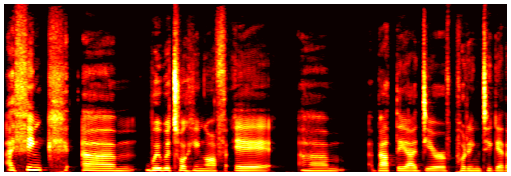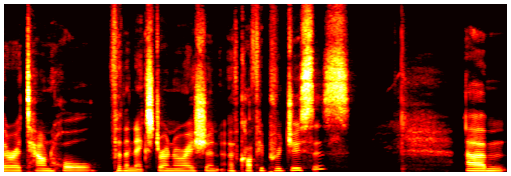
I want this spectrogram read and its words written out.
I think um, we were talking off air um, about the idea of putting together a town hall for the next generation of coffee producers. Um,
